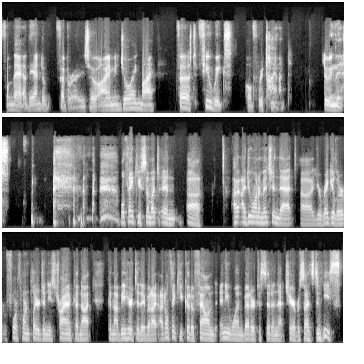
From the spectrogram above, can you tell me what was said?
from there at the end of February. So I'm enjoying my first few weeks of retirement doing this. well, thank you so much. And uh, I, I do want to mention that uh, your regular fourth horn player Denise Tryon could not could not be here today, but I, I don't think you could have found anyone better to sit in that chair besides Denise.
